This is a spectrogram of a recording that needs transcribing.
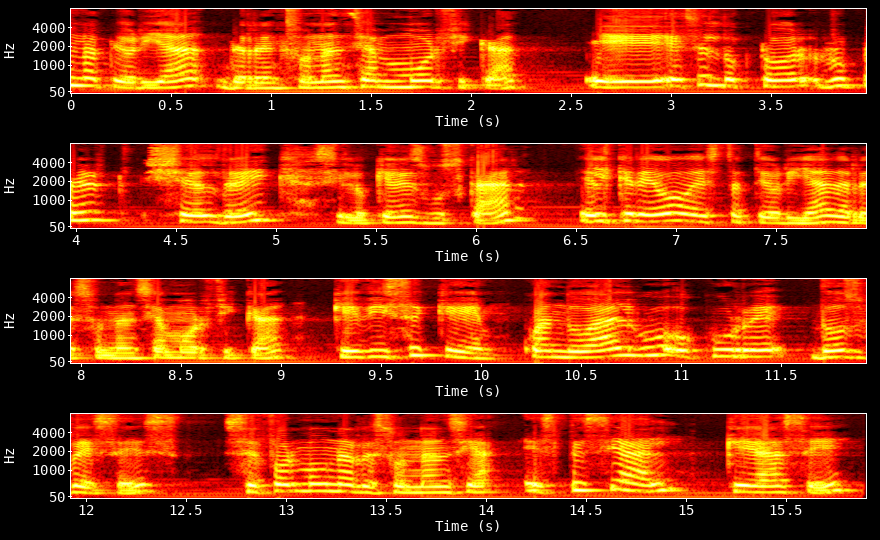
una teoría de resonancia mórfica. Eh, es el doctor Rupert Sheldrake, si lo quieres buscar. Él creó esta teoría de resonancia mórfica que dice que cuando algo ocurre dos veces, se forma una resonancia especial que hace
